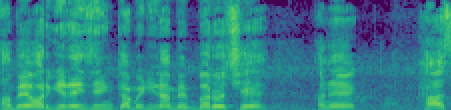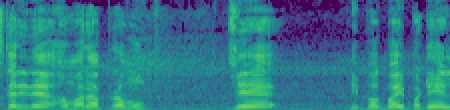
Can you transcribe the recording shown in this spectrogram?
અમે ઓર્ગેનાઇઝિંગ કમિટીના મેમ્બરો છે અને ખાસ કરીને અમારા પ્રમુખ જે દીપકભાઈ પટેલ,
